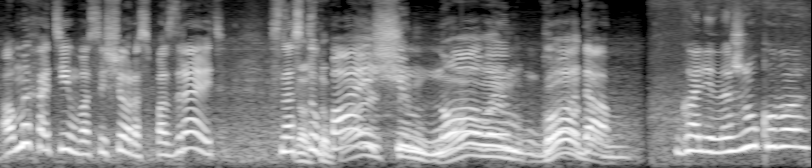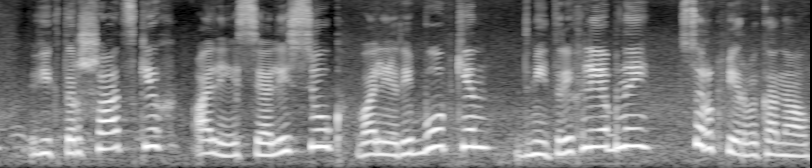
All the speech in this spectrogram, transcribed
А мы хотим вас еще раз поздравить с наступающим, наступающим Новым годом! Галина Жукова, Виктор Шацких, Олеся Олесюк, Валерий Бобкин, Дмитрий Хлебный, 41 канал.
